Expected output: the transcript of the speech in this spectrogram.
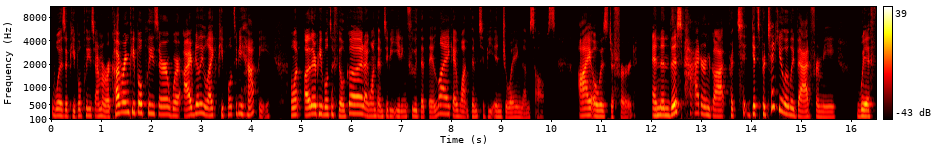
was a people pleaser. I'm a recovering people pleaser where I really like people to be happy. I want other people to feel good. I want them to be eating food that they like. I want them to be enjoying themselves. I always deferred. And then this pattern got gets particularly bad for me with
